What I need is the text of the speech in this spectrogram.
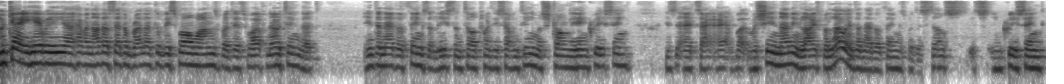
Okay, here we uh, have another set of relatively small ones, but it's worth noting that Internet of Things, at least until 2017, was strongly increasing. It's, it's uh machine learning lies below Internet of Things, but it's still it's increasing.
